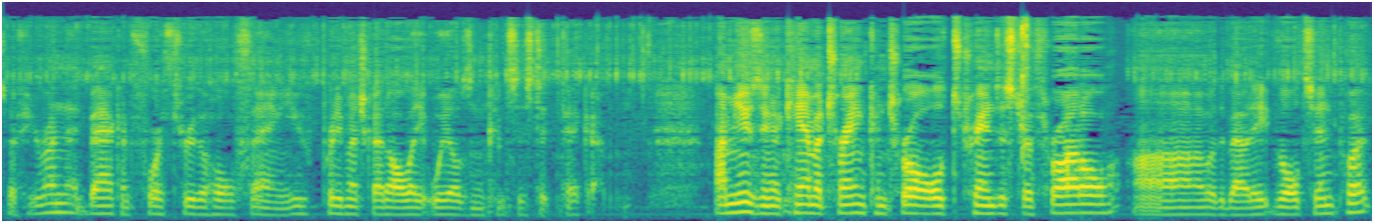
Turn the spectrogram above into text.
So if you run that back and forth through the whole thing, you've pretty much got all eight wheels in consistent pickup. I'm using a Kama-Train controlled transistor throttle uh, with about 8 volts input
